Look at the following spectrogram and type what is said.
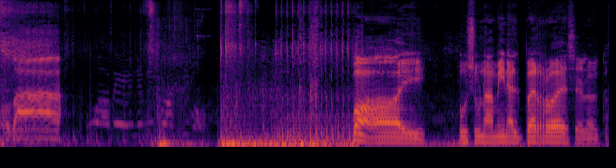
Joda. Ay, puso una mina el perro ese, loco.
